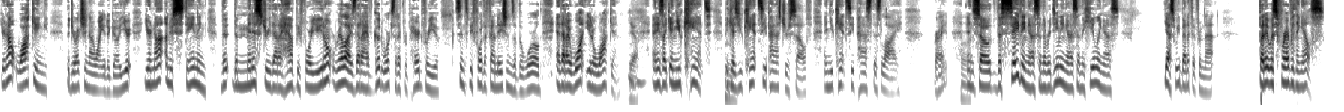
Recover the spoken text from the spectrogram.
you're not walking the direction I want you to go. You're you're not understanding the the ministry that I have before you. You don't realize that I have good works that I've prepared for you since before the foundations of the world, and that I want you to walk in. Yeah. Mm-hmm. And he's like, and you can't mm-hmm. because you can't see past yourself and you can't see past this lie. Right. Mm-hmm. And so the saving us and the redeeming us and the healing us, yes, we benefit from that. But it was for everything else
